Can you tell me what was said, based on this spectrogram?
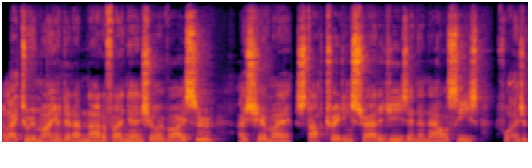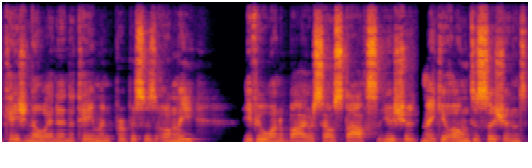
I'd like to remind you that I'm not a financial advisor. I share my stock trading strategies and analyses for educational and entertainment purposes only. If you want to buy or sell stocks, you should make your own decisions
